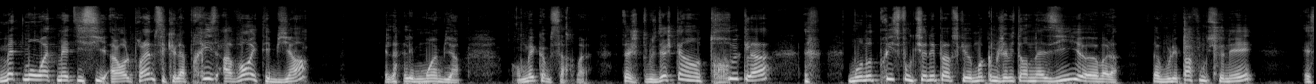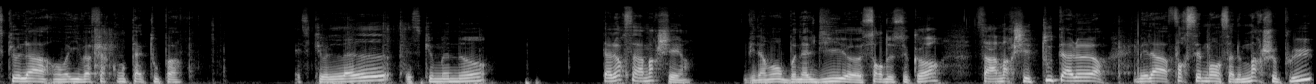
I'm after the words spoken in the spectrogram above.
mettre mon wattmètre ici. Alors le problème, c'est que la prise avant était bien, et là, elle est moins bien. On met comme ça, voilà. J'ai obligé d'acheter un truc là. Mon autre prise fonctionnait pas, parce que moi, comme j'habite en Asie, euh, voilà, ça voulait pas fonctionner. Est-ce que là, il va faire contact ou pas? Est-ce que là, est-ce que maintenant... Tout à l'heure, ça a marché. Hein. Évidemment, Bonaldi euh, sort de ce corps. Ça a marché tout à l'heure, mais là, forcément, ça ne marche plus.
